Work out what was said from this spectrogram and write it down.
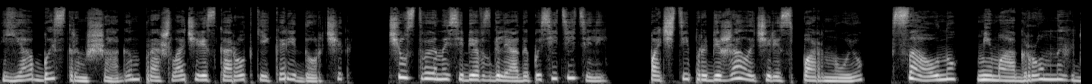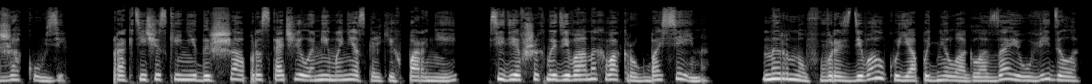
я быстрым шагом прошла через короткий коридорчик чувствуя на себе взгляды посетителей, почти пробежала через парную, сауну, мимо огромных джакузи. Практически не дыша проскочила мимо нескольких парней, сидевших на диванах вокруг бассейна. Нырнув в раздевалку, я подняла глаза и увидела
